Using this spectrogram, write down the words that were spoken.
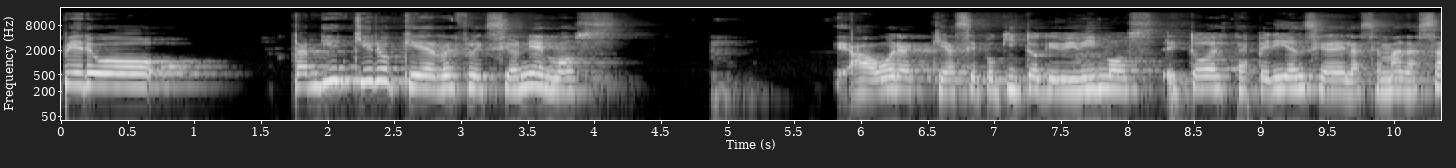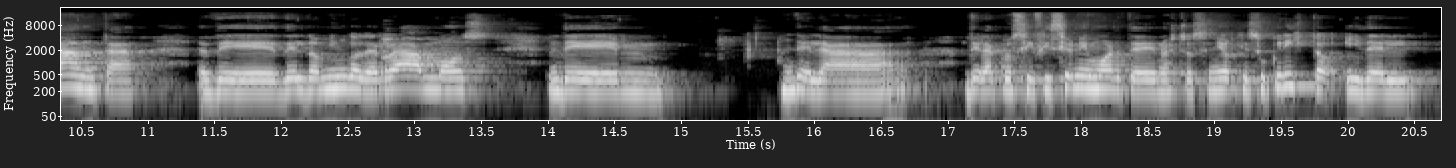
Pero también quiero que reflexionemos, ahora que hace poquito que vivimos eh, toda esta experiencia de la Semana Santa, del Domingo de Ramos, de, de, la, de la crucifixión y muerte de nuestro Señor Jesucristo y del,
